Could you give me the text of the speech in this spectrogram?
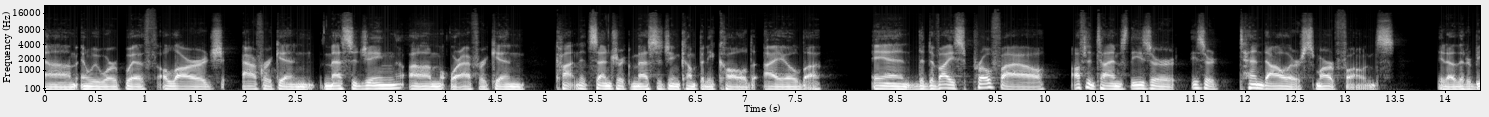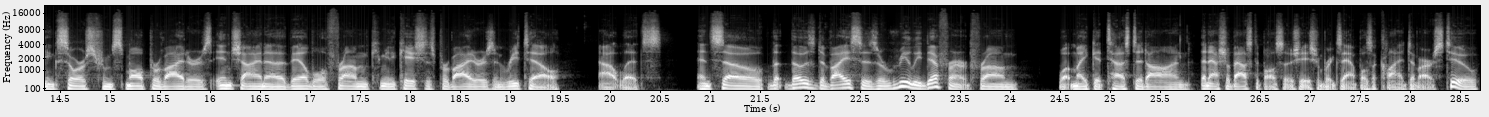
Um, and we work with a large African messaging um, or African continent centric messaging company called Ayoba. And the device profile, oftentimes these are these are $10 smartphones, you know, that are being sourced from small providers in China, available from communications providers and retail outlets. And so th- those devices are really different from what might get tested on the National Basketball Association, for example, is a client of ours too.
